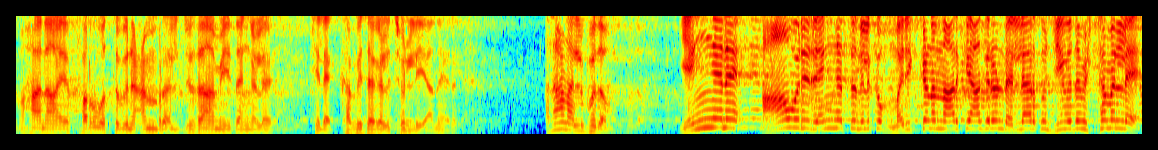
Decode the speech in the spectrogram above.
മഹാനായ ഫർവത്തുബിൻ അമ്ര അൽ ജുദാമി തങ്ങൾ ചില കവിതകൾ ചൊല്ലിയ നേരത്ത്. അതാണ് അത്ഭുതം. എങ്ങനെ ആ ഒരു രംഗത്ത് നിൽക്കും? മരിക്കണം എന്ന് ആർക്കും ആഗ്രഹമുണ്ട്? എല്ലാവർക്കും ജീവിതം ഇഷ്ടമല്ലേ?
